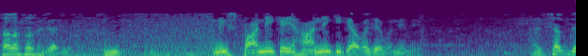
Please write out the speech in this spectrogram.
سال سے جاری نہیں یعنی اس پانی کے یہاں آنے کی کیا وجہ بنی تھی سب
